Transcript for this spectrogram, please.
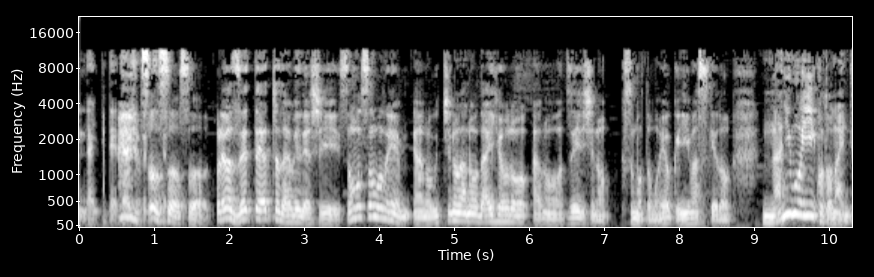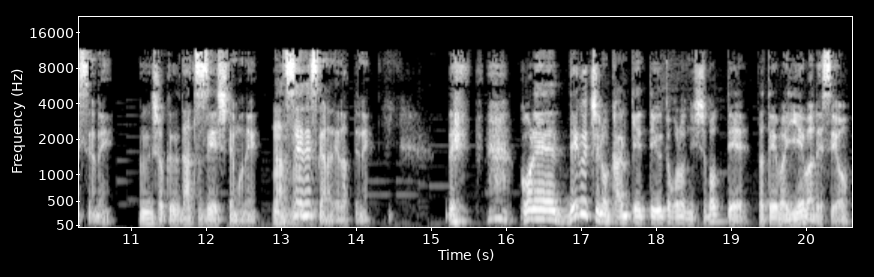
ないんでね、大丈夫です。れそうそうそう。これは絶対やっちゃダメだし、そもそもね、あの、うちのあの代表の、あの、税理士の楠本もよく言いますけど、何もいいことないんですよね。粉飾脱税してもね。うんうん脱税ですからね、だってね。で、これ、出口の関係っていうところに絞って、例えば言えばですよ。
